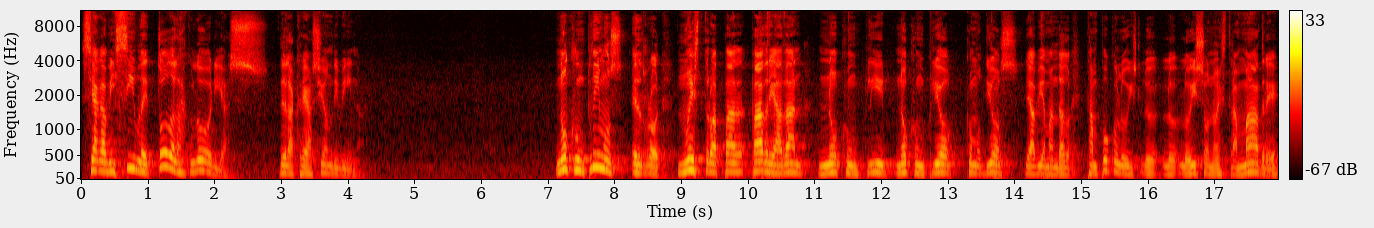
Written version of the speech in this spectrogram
se haga visible todas las glorias de la creación divina no cumplimos el rol. Nuestro padre Adán no, no cumplió como Dios le había mandado. Tampoco lo, lo hizo nuestra madre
